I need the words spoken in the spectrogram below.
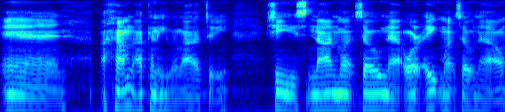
And I'm not gonna even lie to you. She's nine months old now, or eight months old now,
